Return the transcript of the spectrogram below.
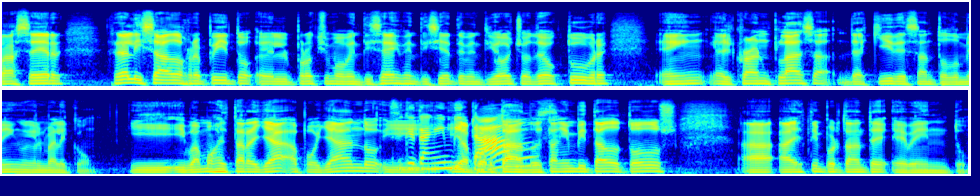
va a ser realizado, repito, el próximo 26, 27, 28 de octubre en el Crown Plaza de aquí de Santo Domingo, en el Malecón. Y, vamos a estar allá apoyando y, aportando. Están invitados todos a, a, este importante evento.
